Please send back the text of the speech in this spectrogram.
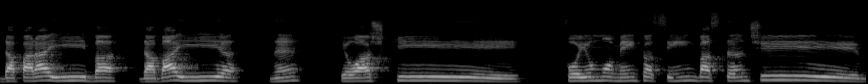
da Paraíba, da Bahia, né? Eu acho que foi um momento assim bastante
